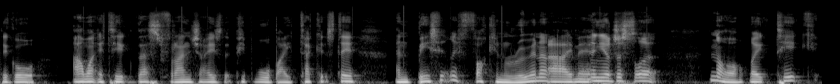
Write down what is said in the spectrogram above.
they go, I want to take this franchise that people will buy tickets to and basically fucking ruin it. Aye, mate. And you're just like, no, like take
